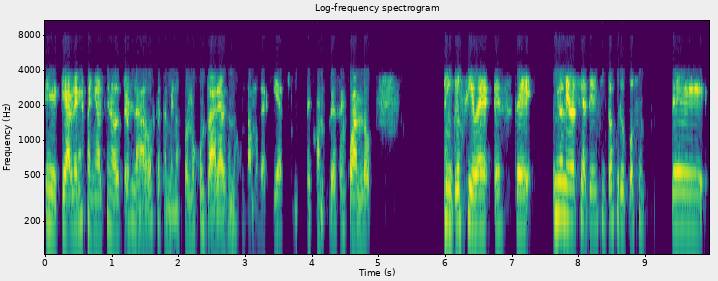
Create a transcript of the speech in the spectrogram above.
eh, que hablen español, sino de otros lados, que también nos podemos juntar, a veces nos juntamos de aquí a de, vez en cuando. Inclusive, este, mi universidad tiene distintos grupos de,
